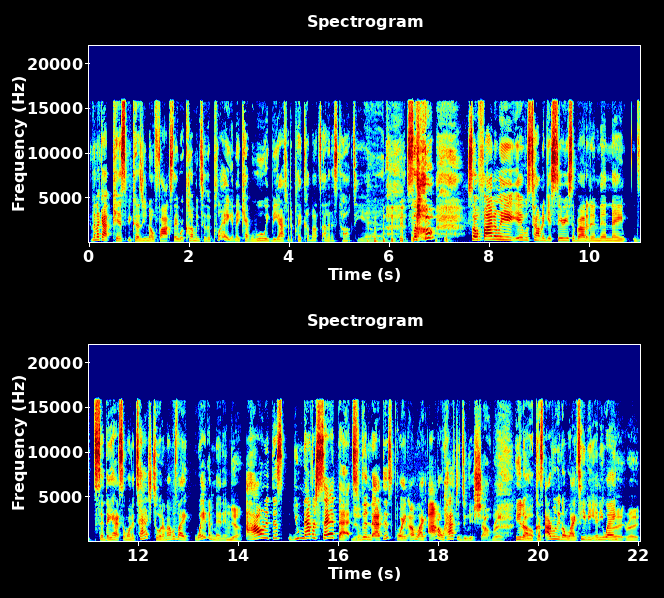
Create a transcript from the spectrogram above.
And then I got pissed because you know Fox they were coming to the play, and they kept wooing me after the play, come outside, let us talk to you. so, so finally it was time to get serious about it, and then they said they had someone attached to it, and I was like, wait a minute, Yeah. how did this? You never said that. So then at this point, I'm like, I don't have to do this show, Right. You know, because I really don't like TV anyway. Right, right.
